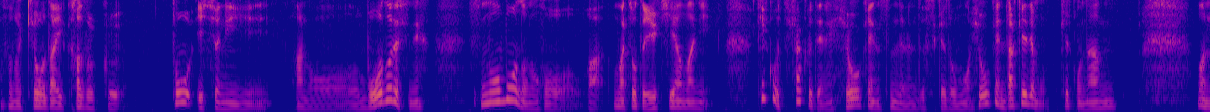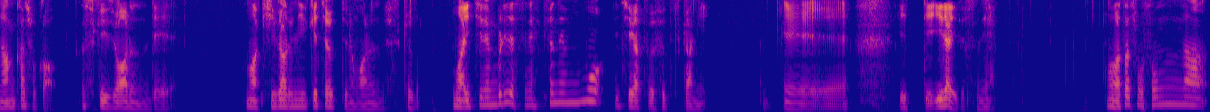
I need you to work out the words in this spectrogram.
あその兄弟家族と一緒にあのボードですね。スノーボードの方は、まあ、ちょっと雪山に結構近くでね兵庫県住んでるんですけども兵庫県だけでも結構何,、まあ、何箇所かスキー場あるんで、まあ、気軽に行けちゃうっていうのもあるんですけどまあ1年ぶりですね。去年も1月2日に、えー、行って以来ですね。私もそんな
